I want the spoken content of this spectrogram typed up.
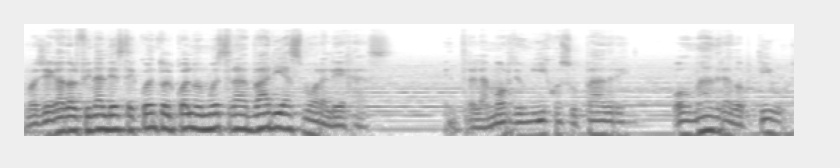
Hemos llegado al final de este cuento, el cual nos muestra varias moralejas. Entre el amor de un hijo a su padre o madre adoptivos,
